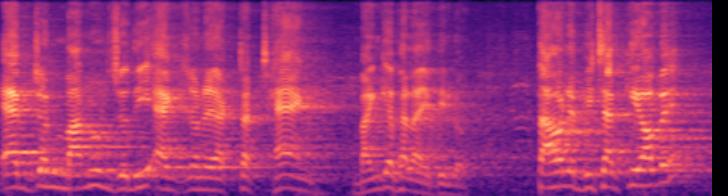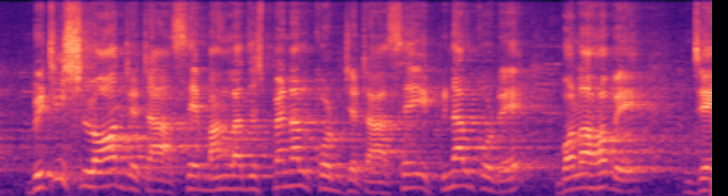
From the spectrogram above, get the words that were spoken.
একজন মানুষ যদি একজনের একটা ঠ্যাং ভাঙ্গে ফেলাই দিল তাহলে বিচার কি হবে? ব্রিটিশ ল যেটা আছে, বাংলাদেশ পেনাল কোড যেটা আছে, এই পেনাল কোডে বলা হবে যে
